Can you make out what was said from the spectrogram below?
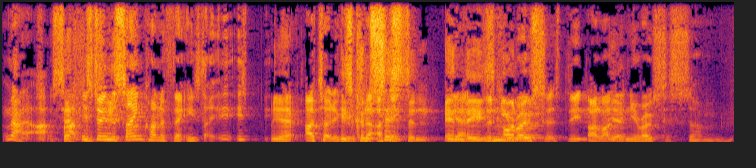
No, I- I- Second he's doing the season. same kind of thing. He's, he's Yeah, I totally. He's agree with that. I think- consistent in yeah, these the kind of- neurosis. the, I like Yeah. the neurosis. Um,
